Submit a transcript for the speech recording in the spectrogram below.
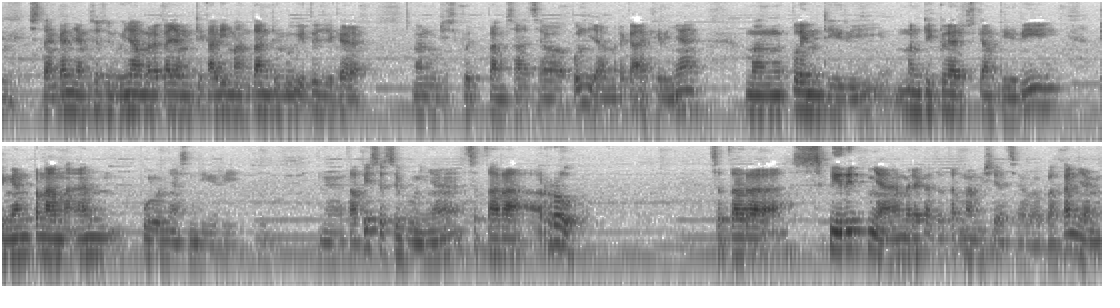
hmm. sedangkan yang sesungguhnya mereka yang di Kalimantan dulu itu juga nanu disebut bangsa Jawa pun ya mereka akhirnya mengklaim diri mendeklarasikan diri dengan penamaan pulaunya sendiri hmm. Nah tapi sesungguhnya secara roh secara spiritnya mereka tetap manusia Jawa. Bahkan yang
